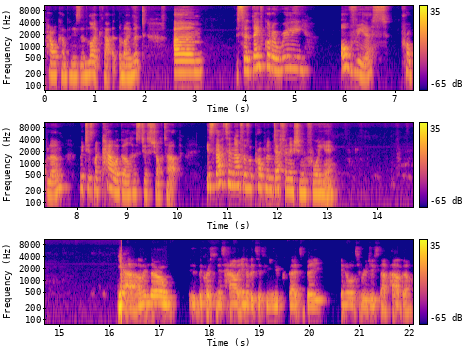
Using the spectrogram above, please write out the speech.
power companies are like that at the moment. Um, so they've got a really obvious problem, which is my power bill has just shot up. Is that enough of a problem definition for you? Yeah, I mean, there are. The question is, how innovative are you prepared to be in order to reduce that power bill?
